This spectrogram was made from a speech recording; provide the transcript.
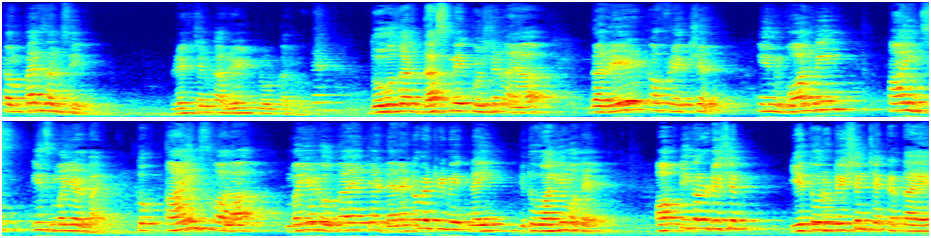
कंपैरिजन से रिएक्शन का रेट नोट कर लो 2010 में क्वेश्चन आया the rate of reaction involving ions is measured by तो आइंस वाला मेजर्ड होता है क्या? डायरेक्टोमेट्री में नहीं, ये तो वॉल्यूम होता है। ऑप्टिकल रोटेशन, ये तो रोटेशन चेक करता है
